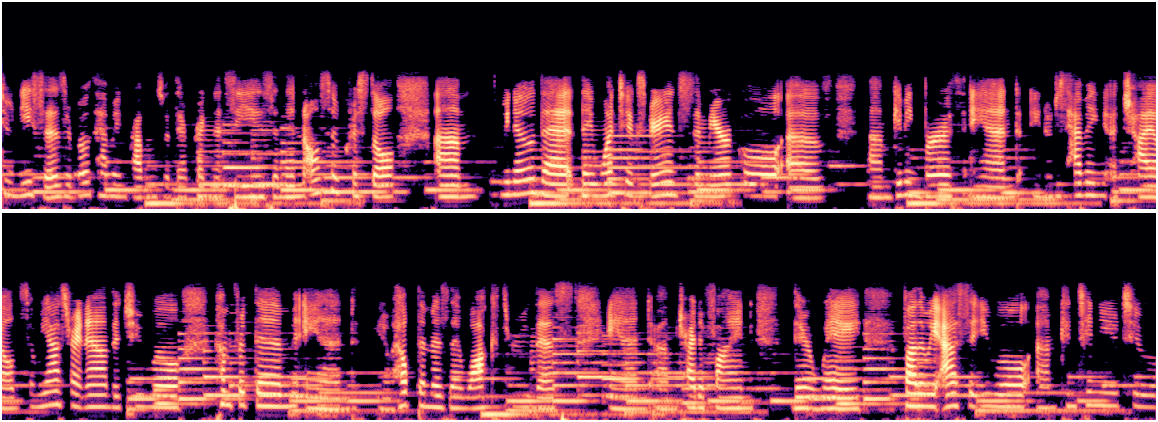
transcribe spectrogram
two nieces are both having problems with their pregnancies, and then also Crystal. We know that they want to experience the miracle of um, giving birth and you know just having a child. So we ask right now that you will comfort them and you know help them as they walk through this and um, try to find their way. Father, we ask that you will um, continue to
